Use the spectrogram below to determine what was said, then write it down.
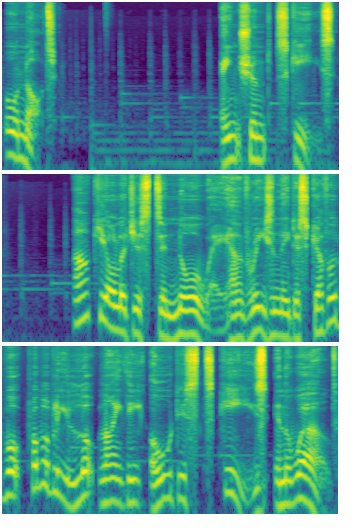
or not. Ancient skis. Archaeologists in Norway have recently discovered what probably look like the oldest skis in the world.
